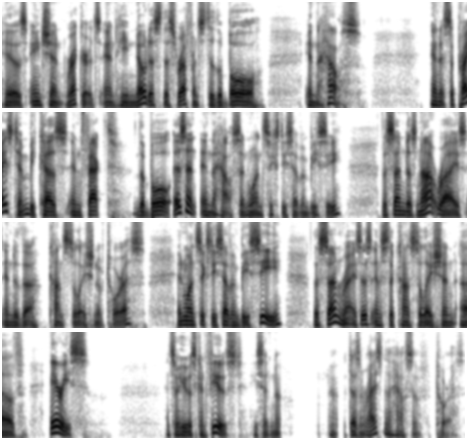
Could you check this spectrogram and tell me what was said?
his ancient records and he noticed this reference to the bull in the house. And it surprised him because, in fact, the bull isn't in the house in 167 BC. The sun does not rise into the constellation of Taurus. In 167 BC, the sun rises into the constellation of Aries. And so he was confused. He said, No, no it doesn't rise in the house of Taurus.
